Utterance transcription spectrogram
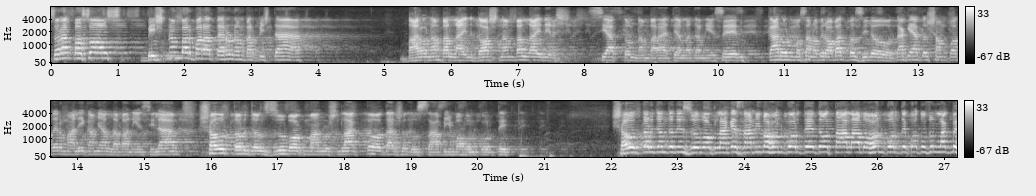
সূরা কসস 20 নাম্বার পারা 13 নাম্বার পৃষ্ঠা। 12 নাম্বার লাইন 10 নাম্বার লাইনের 76 নাম্বার আয়াতে আল্লাহ জানিয়েছেন, কারণ মোসানবীর অবাধ্য ছিল, তাকে এত সম্পদের মালিক আমি আল্লাহ বানিয়েছিলাম। সত্তর জন যুবক মানুষ লাগতো তার শুধু চাবি বহন করতে। সত্তর জন যদি যুবক লাগে, চাবি বহন করতে, তো তালা বহন করতে কতজন লাগবে?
